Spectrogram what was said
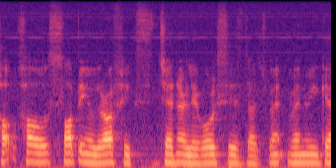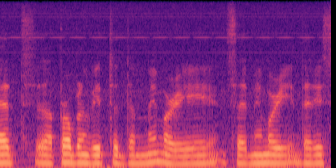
how how swapping graphics generally works is that when when we get a problem with the memory, say memory there is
